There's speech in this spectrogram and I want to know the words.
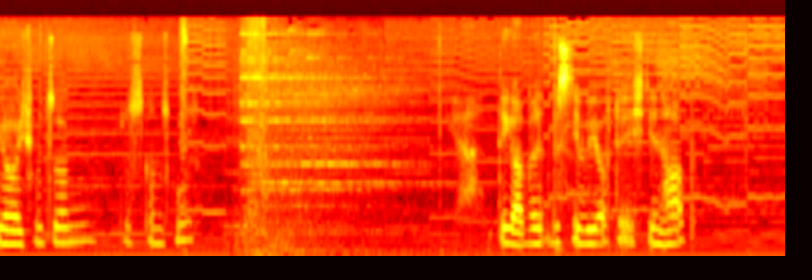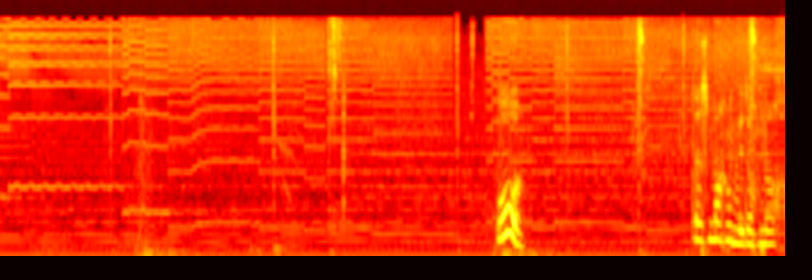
Ja, ich würde sagen, das ist ganz gut. Digga, wisst ihr, wie oft ich den hab? Oh. Das machen wir doch noch.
